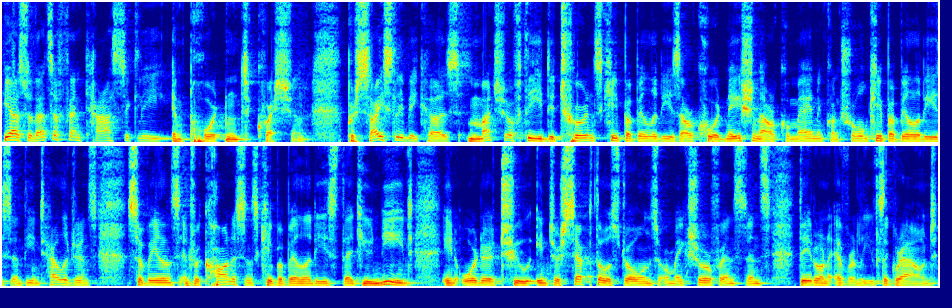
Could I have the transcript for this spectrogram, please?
Yeah, so that's a fantastically important question. Precisely because much of the deterrence capabilities, our coordination, our command and control capabilities, and the intelligence, surveillance, and reconnaissance capabilities that you need in order to intercept those drones or make sure, for instance, they don't ever leave the ground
